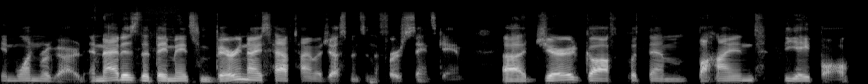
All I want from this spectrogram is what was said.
in one regard, and that is that they made some very nice halftime adjustments in the first Saints game. Uh, Jared Goff put them behind the eight ball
